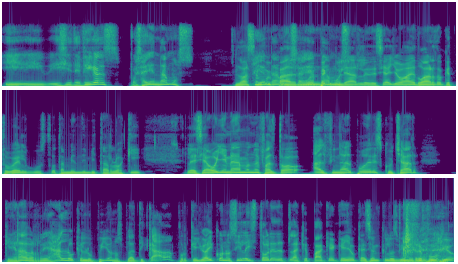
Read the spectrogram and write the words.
Y, y, y si te fijas, pues ahí andamos. Lo hace ahí muy andamos, padre, muy andamos. peculiar. Le decía yo a Eduardo que tuve el gusto también de invitarlo aquí le decía, oye, nada más me faltó al final poder escuchar que era real lo que Lupillo nos platicaba, porque yo ahí conocí la historia de Tlaquepaque aquella ocasión que los vi en el refugio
